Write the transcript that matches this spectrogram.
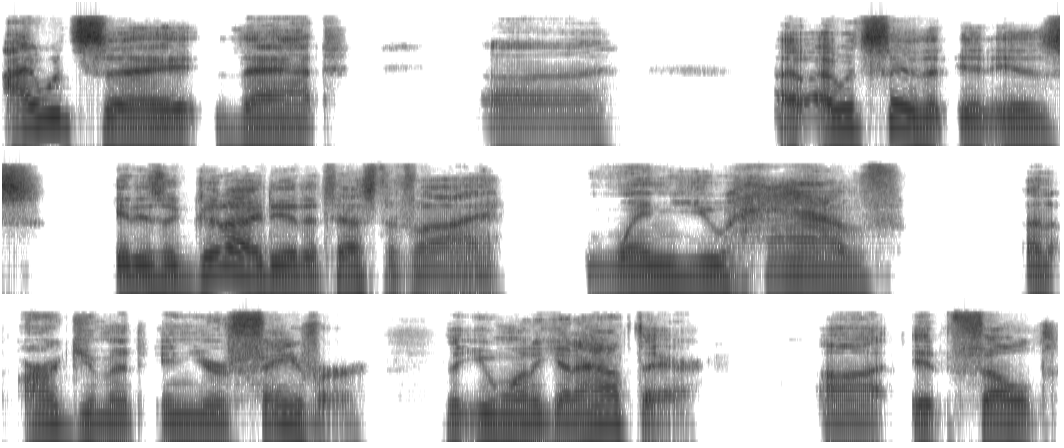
I would say that, uh, I, I would say that it is it is a good idea to testify when you have an argument in your favor that you want to get out there. Uh, it felt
